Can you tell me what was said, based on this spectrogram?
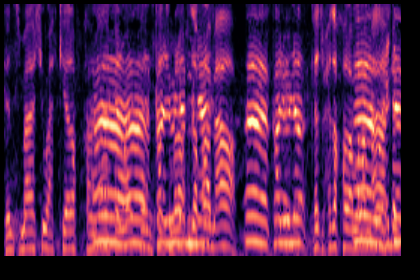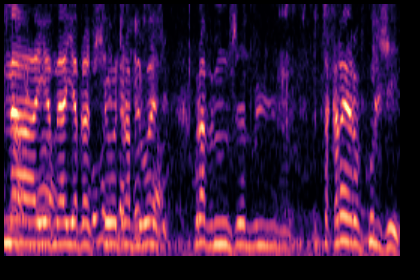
كانت معها شي واحد كيرافقها آه معاها كانت قالوا لا واحدة أخرى معاها آه قالوا لا. كانت وحده أخرى معاها آه معاها وحدة كانت ما معاها. هي ما هي برا الشهود راه بالواجب راه في التقرير وفي كل شيء.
